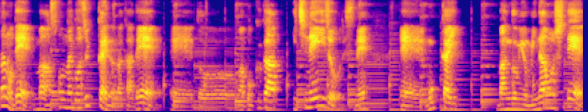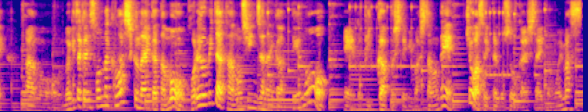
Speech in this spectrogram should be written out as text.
なので、まあそんな50回の中で、えっ、と、まあ僕が1年以上ですね、えーもう一回番組を見直して、あの、乃木坂にそんな詳しくない方も、これを見たら楽しいんじゃないかっていうのを、えーとピックアップしてみましたので、今日はそういったご紹介したいと思います。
